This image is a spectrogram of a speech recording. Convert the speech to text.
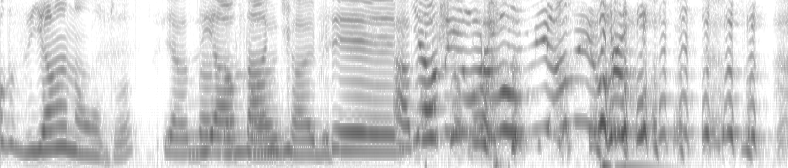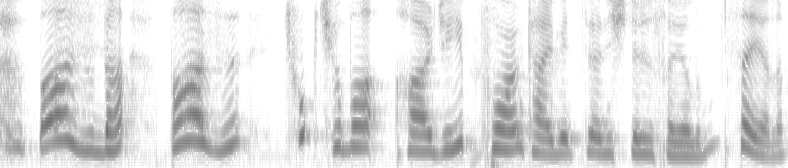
oldu ziyan oldu. Ziyandan da Ziyandan boşa- Yanıyorum yanıyorum. Bazı da bazı çok çaba harcayıp puan kaybettiren işleri sayalım. Sayalım.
